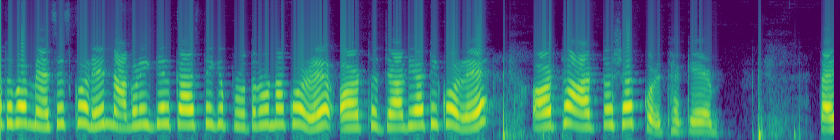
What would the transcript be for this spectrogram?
অথবা মেসেজ করে নাগরিকদের কাছ থেকে প্রতারণা করে অর্থ জালিয়াতি করে অর্থ আত্মসাৎ করে থাকে। তাই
